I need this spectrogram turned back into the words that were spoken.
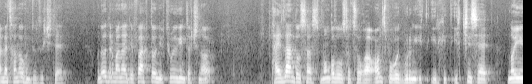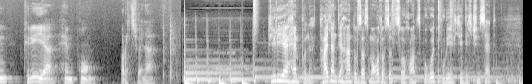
Сайн байцгаана уу хүнд үзэгчтэй. Өнөөдөр манай дефакто нэвтрүүлгийн зочноор Таиланд улсаас Монгол улсад суугаа онц бөгөөд бүрэн ирэхэд элчин сайд ноён Прия Хэмпон оролцож байна. Прия Хэмпон Таиландын хаант улсаас Монгол улсад суух онц бөгөөд бүрэн ирэхэд элчин сайд.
